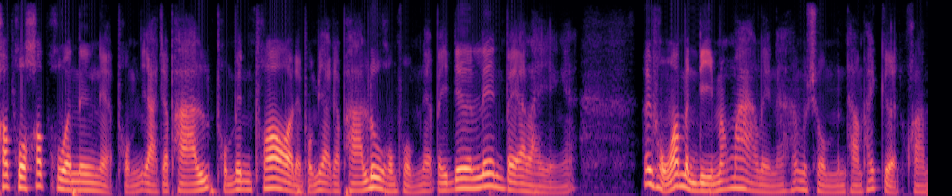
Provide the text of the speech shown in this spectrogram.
ครอบครัวครอบครัวหนึ่งเนี่ย ผมอยากจะพาผมเป็นพ่อเนี่ย ผมอยากจะพาลูกของผมเนี่ยไปเดินเล่นไปอะไรอย่างเงี้ยเฮ้ยผมว่ามันดีมากๆเลยนะท่านผู้ชมมันทำให้เกิดความ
